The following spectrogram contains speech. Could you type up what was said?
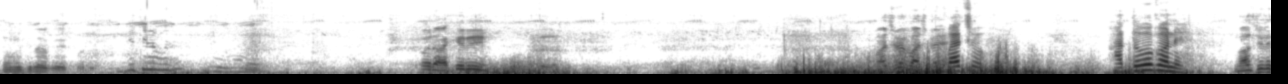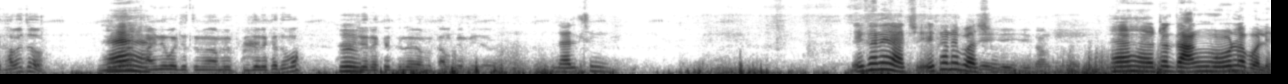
সমৃদ্ধি। ও রাখে রে বাঁচবে বাঁচবে? বাছো হাত দেবো কনে? খাবে তো? হ্যাঁ, হ্যাঁ। খাইনি বলছে তুমি আমি ফ্রিজে রেখে দেবো। ফ্রিজে রেখে দিলে আমি কালকে নিয়ে যাব। লাল চিংড়ি এখানে আছে এখানে বাছো হ্যাঁ হ্যাঁ ওটা গাং বলে।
